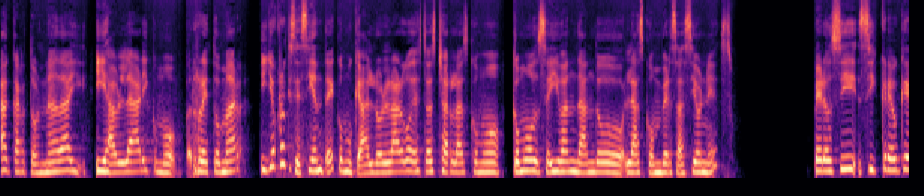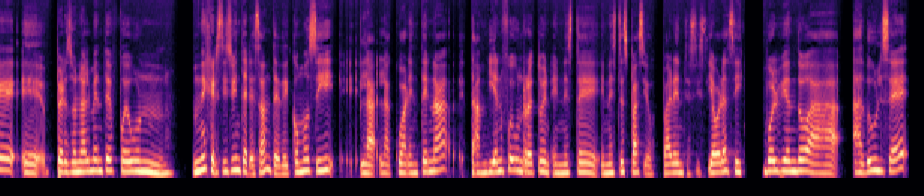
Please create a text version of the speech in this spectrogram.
acartonada y, y hablar y como retomar. Y yo creo que se siente como que a lo largo de estas charlas, como, como se iban dando las conversaciones. Pero sí, sí creo que eh, personalmente fue un, un ejercicio interesante de cómo sí la, la cuarentena también fue un reto en, en este, en este espacio, paréntesis. Y ahora sí, volviendo a, a Dulce,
